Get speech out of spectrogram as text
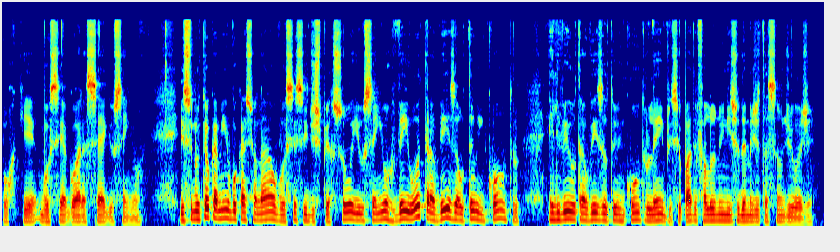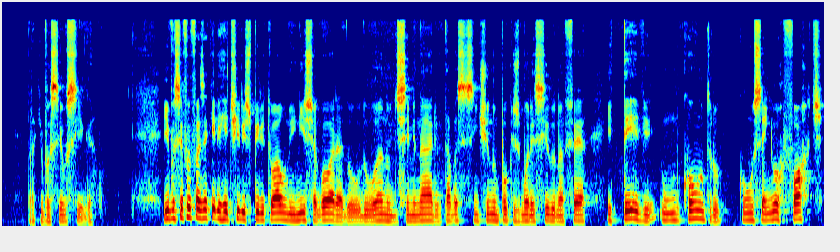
porque você agora segue o Senhor. E se no teu caminho vocacional você se dispersou e o Senhor veio outra vez ao teu encontro, ele veio outra vez ao teu encontro, lembre-se, o Padre falou no início da meditação de hoje, para que você o siga. E você foi fazer aquele retiro espiritual no início agora do, do ano de seminário, estava se sentindo um pouco esmorecido na fé e teve um encontro com o Senhor forte.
